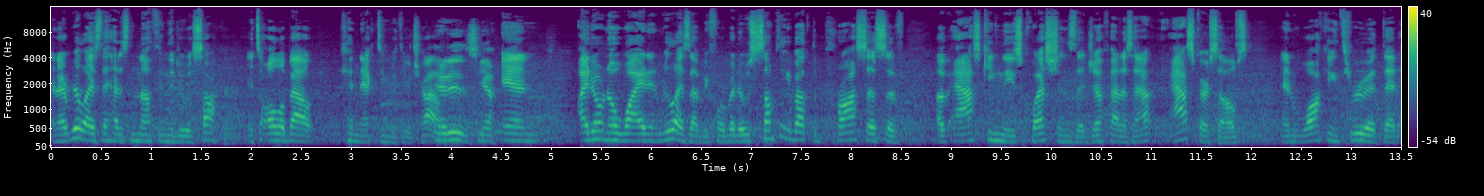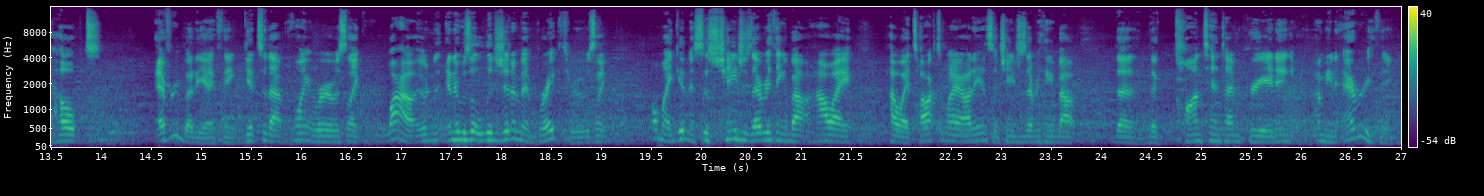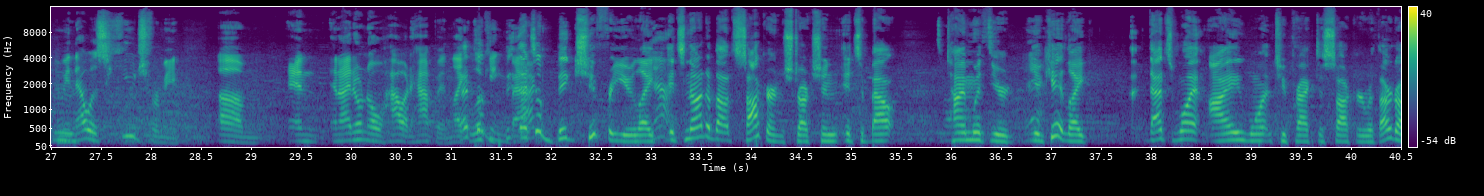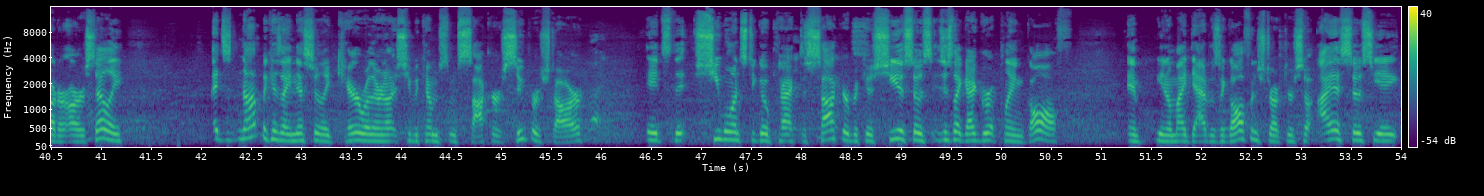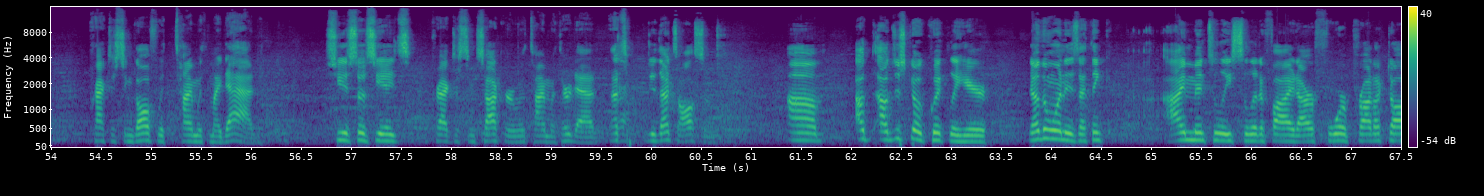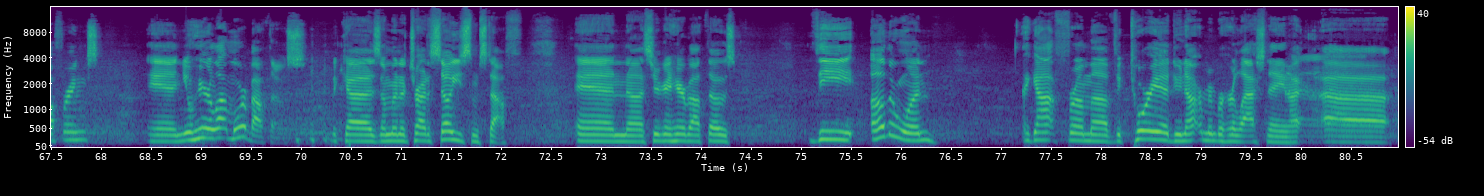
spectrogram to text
And I realized that has nothing to do with soccer. It's all about connecting with your child it is yeah and I don't know why I didn't realize that before, but it was something about the process of of asking these questions that Jeff had us a- ask ourselves and walking through it that helped everybody, I think, get to that point where it was like, wow, and and it was a legitimate breakthrough. It was like, oh my goodness, this changes everything about how I how I talk to my audience. It changes everything about the the content I'm creating. I mean, everything. I mean, Mm. that was huge for me. Um, and and I don't know how it happened. Like that's looking a, back, that's a big shift for you like Yeah. it's not about soccer instruction it's about time with your Yeah. your kid like that's why i want to practice soccer with our daughter araceli it's not because i necessarily care whether or not she becomes some soccer superstar Right. it's that she wants to go practice soccer because she associates just like i grew up playing golf and you know my dad was a golf instructor so i associate practicing golf with time with my dad. She associates practicing soccer with time with her dad. That's dude that's awesome. Um, I'll, I'll just go quickly here. Another one is i think i mentally solidified our four product offerings and you'll hear a lot more about those because i'm going to try to sell you some stuff. And uh, so you're going to hear about those. The other one I got from uh, Victoria. Do not remember her last name. I, uh,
